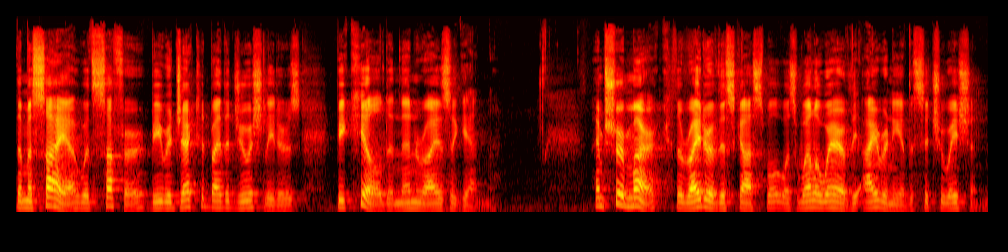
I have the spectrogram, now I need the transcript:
the Messiah, would suffer, be rejected by the Jewish leaders, be killed, and then rise again. I'm sure Mark, the writer of this gospel, was well aware of the irony of the situation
